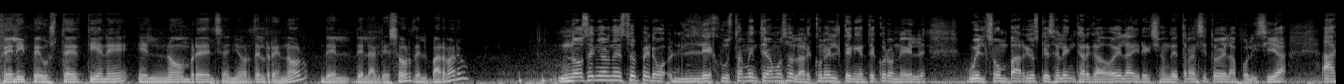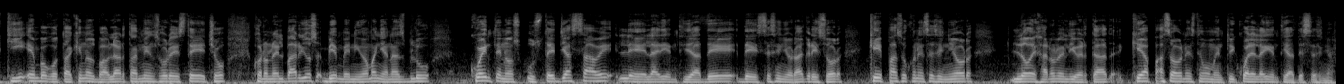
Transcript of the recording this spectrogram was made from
Felipe, ¿usted tiene el nombre del señor del Renault, del, del agresor, del bárbaro? No, señor Néstor, pero le justamente vamos a hablar con el teniente coronel Wilson Barrios, que es el encargado de la Dirección de Tránsito de la Policía aquí en Bogotá, que nos va a hablar también sobre este hecho. Coronel Barrios, bienvenido a Mañanas Blue. Cuéntenos, usted ya sabe la identidad de, de este señor agresor. ¿Qué pasó con ese señor? ¿Lo dejaron en libertad? ¿Qué ha pasado en este momento y cuál es la identidad de este señor?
